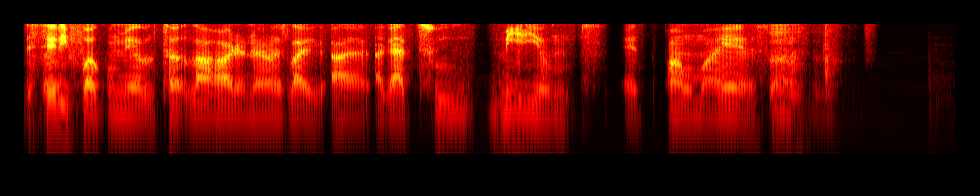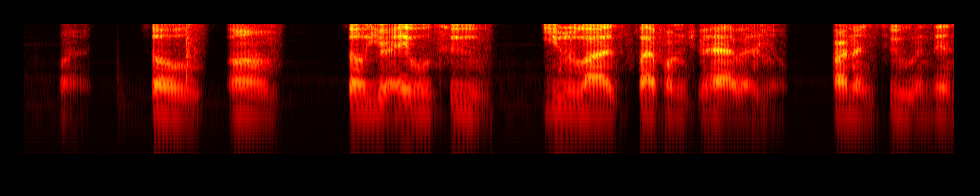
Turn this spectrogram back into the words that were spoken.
The city fuck with me a lot harder now. It's like I, I got two mediums at the palm of my hand. So Mhm. Right. So, um, so you're able to utilize the platform that you have at you know Power 92, and then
